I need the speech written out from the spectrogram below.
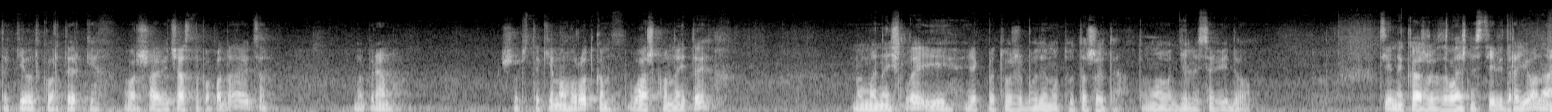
Такі от квартирки в Варшаві часто попадаються. Ну прям, щоб з таким огородком важко знайти. Ну, ми знайшли і якби теж будемо тут жити. Тому ділюся відео. Ціни кажу, в залежності від району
